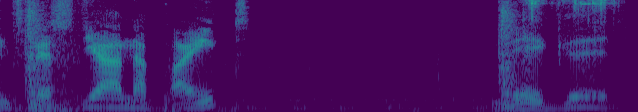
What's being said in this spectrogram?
Interest you a pint? Be good.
